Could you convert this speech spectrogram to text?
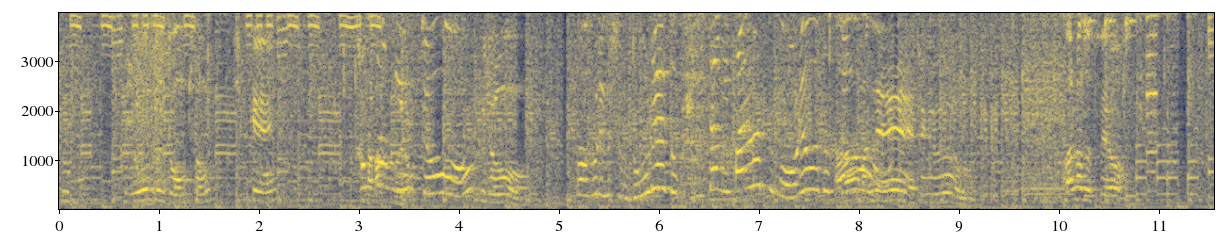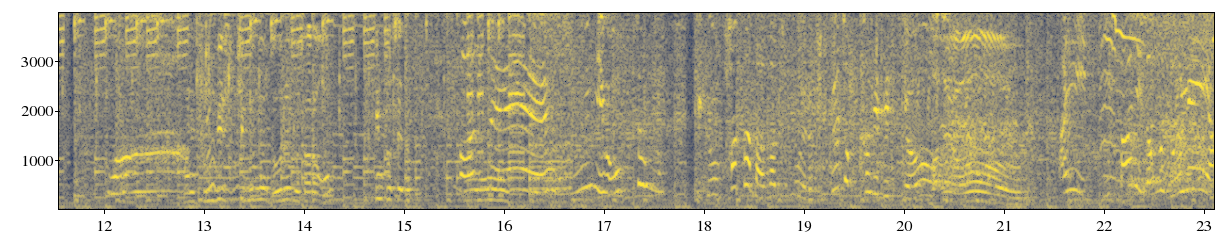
그, 그 요원들도 엄청 쉽게 한방이었죠. 그죠? 와, 그리고 지금 노래도 굉장히 빨라지고 어려워졌죠. 아 맞네 지금 빨라졌어요. 와, 아니 좀비 스티브는 노래도 잘하고 힘도 세고. 맞네. 눈이 엄청 지금 화가 나가지고 이렇게 뾰족하게 됐죠. 오, 맞아요. 아니, 이빨이 너무 놀래요.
